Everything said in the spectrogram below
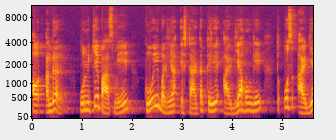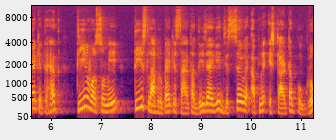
और अगर उनके पास में कोई बढ़िया स्टार्टअप के लिए आइडिया होंगे तो उस आइडिया के तहत तीन वर्षों में तीस लाख रुपए की सहायता दी जाएगी, जिससे वे अपने स्टार्टअप को ग्रो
